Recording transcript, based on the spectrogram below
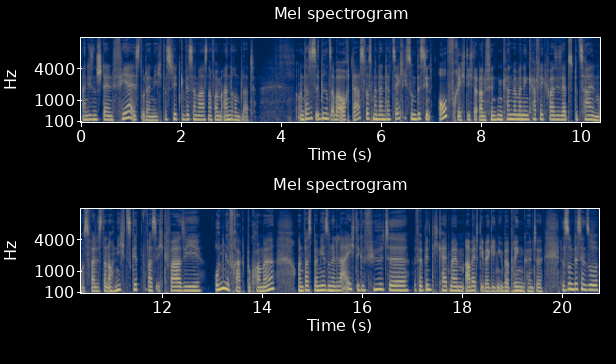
an diesen Stellen fair ist oder nicht, das steht gewissermaßen auf einem anderen Blatt. Und das ist übrigens aber auch das, was man dann tatsächlich so ein bisschen aufrichtig daran finden kann, wenn man den Kaffee quasi selbst bezahlen muss, weil es dann auch nichts gibt, was ich quasi ungefragt bekomme und was bei mir so eine leichte gefühlte Verbindlichkeit meinem Arbeitgeber gegenüber bringen könnte. Das ist so ein bisschen so,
